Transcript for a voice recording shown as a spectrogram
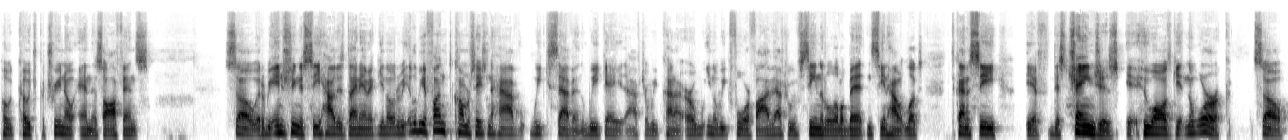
Coach Petrino and this offense. So it'll be interesting to see how this dynamic, you know, it'll be it'll be a fun conversation to have week seven, week eight, after we've kind of or you know, week four or five, after we've seen it a little bit and seen how it looks to kind of see if this changes, it, who all is getting the work. So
